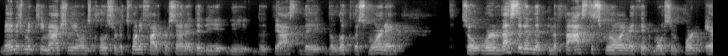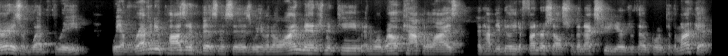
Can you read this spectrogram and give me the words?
Management team actually owns closer to 25%. I did the the the, the, the look this morning. So we're invested in the, in the fastest growing, I think, most important areas of Web3. We have revenue positive businesses. We have an aligned management team, and we're well capitalized and have the ability to fund ourselves for the next few years without going to the market.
